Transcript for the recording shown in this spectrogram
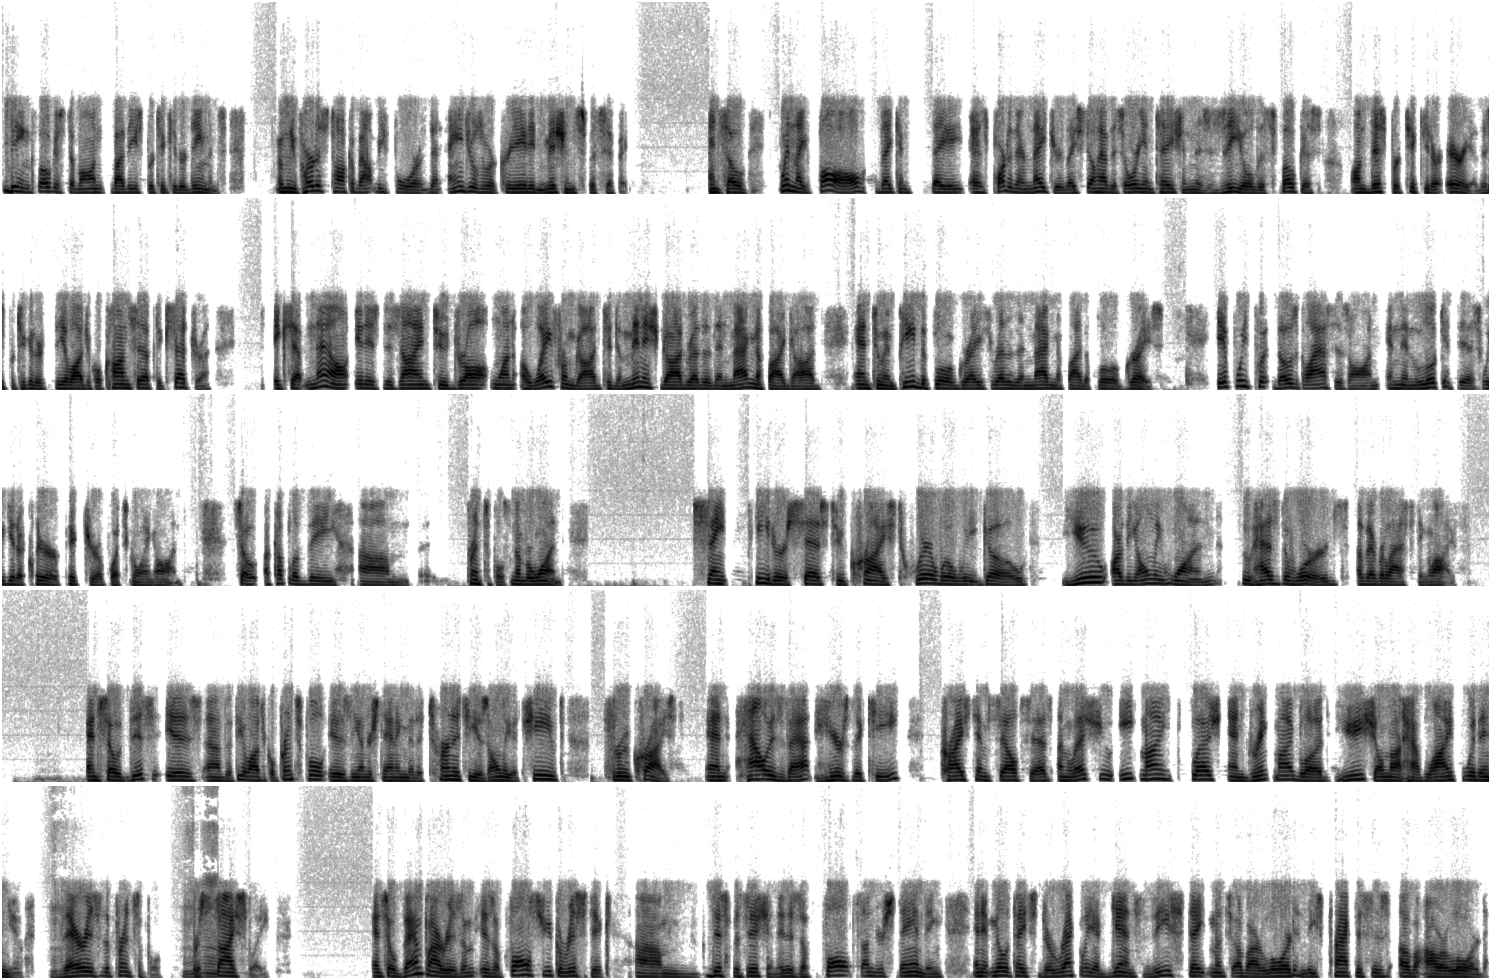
being focused upon by these particular demons? And you've heard us talk about before that angels were created mission specific. And so when they fall, they can, they, as part of their nature, they still have this orientation, this zeal, this focus on this particular area, this particular theological concept, etc. Except now it is designed to draw one away from God, to diminish God rather than magnify God, and to impede the flow of grace rather than magnify the flow of grace if we put those glasses on and then look at this, we get a clearer picture of what's going on. So, a couple of the um, principles. Number one, St. Peter says to Christ, Where will we go? You are the only one who has the words of everlasting life. And so, this is uh, the theological principle is the understanding that eternity is only achieved through Christ. And how is that? Here's the key. Christ himself says, Unless you eat my flesh and drink my blood, ye shall not have life within you. There is the principle, precisely. And so vampirism is a false Eucharistic um, disposition. It is a false understanding, and it militates directly against these statements of our Lord and these practices of our Lord.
